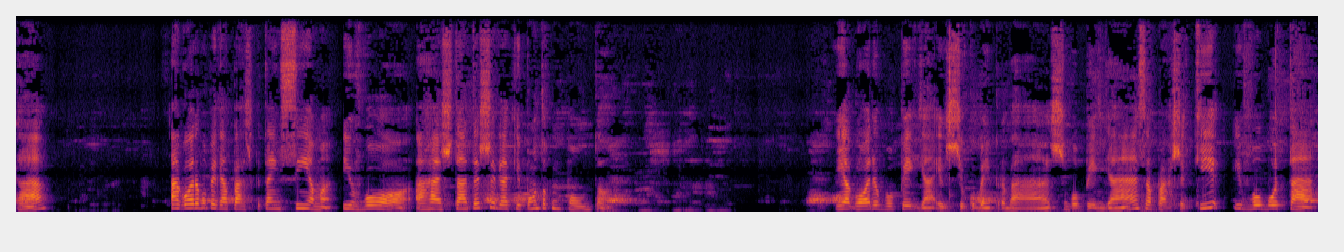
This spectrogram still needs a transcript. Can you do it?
Tá? Agora, eu vou pegar a parte que tá em cima e vou ó, arrastar até chegar aqui ponta com ponta, ó. E agora eu vou pegar, eu estico bem para baixo, vou pegar essa parte aqui e vou botar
